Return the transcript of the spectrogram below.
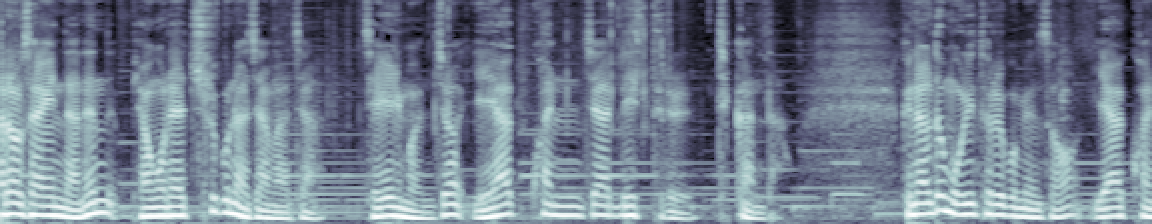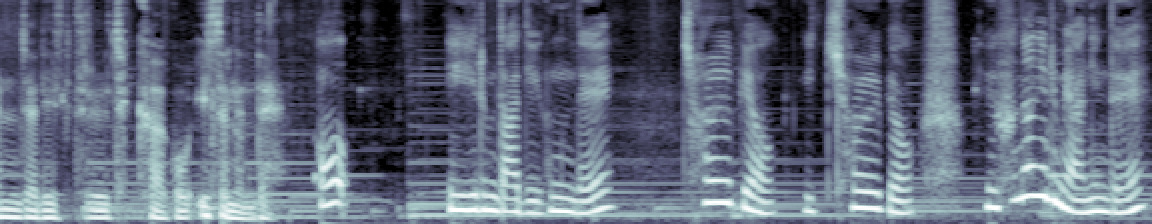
간호사인 나는 병원에 출근하자마자 제일 먼저 예약 환자 리스트를 체크한다. 그날도 모니터를 보면서 예약 환자 리스트를 체크하고 있었는데 어? 이 이름 나 니군데 철벽, 이철벽 이 흔한 이름이 아닌데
